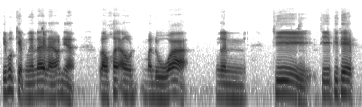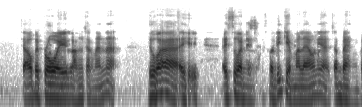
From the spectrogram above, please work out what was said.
ที่พอเก็บเงินได้แล้วเนี่ย เราค่อยเอามาดูว่าเงินที่ที่พี่เทพจะเอาไปโปรยหลังจากนั้นน่ะหรือว่าไอ้ไอ้ส่วนส่วนที่เก็บมาแล้วเนี่ยจะแบ่งไป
